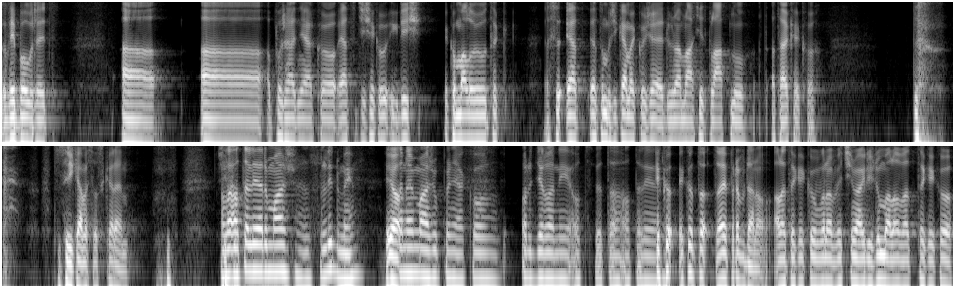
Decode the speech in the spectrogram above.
vybouřit a a, a pořádně jako, já totiž jako, i když jako maluju, tak já, si, já, já tomu říkám jako, že jdu namlátit plátnu a, a tak jako. To, to si říkáme s Oskarem. Ale ateliér máš s lidmi. Jo. To nemáš úplně jako oddělený od světa ateliér. Jako, jako to, to, je pravda, no. Ale tak jako ono většinou, když jdu malovat, tak jako...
